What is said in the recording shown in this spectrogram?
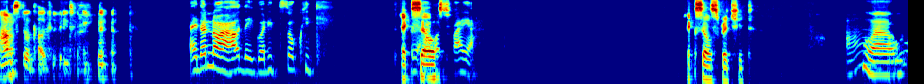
I'm still calculating. I don't know how they got it so quick. Excel on fire. Excel spreadsheet. Ah, Wow.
